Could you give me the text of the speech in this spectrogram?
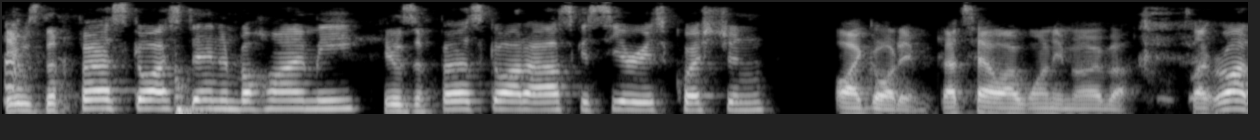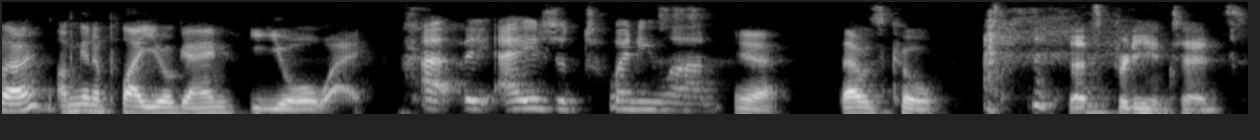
He was the first guy standing behind me. He was the first guy to ask a serious question. I got him. That's how I won him over. It's like, righto, I'm going to play your game your way. At the age of 21. Yeah, That was cool. That's pretty intense.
